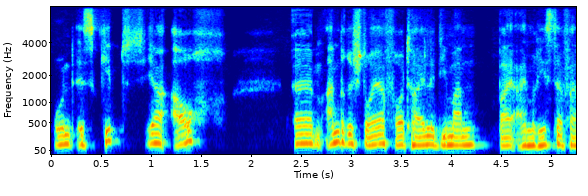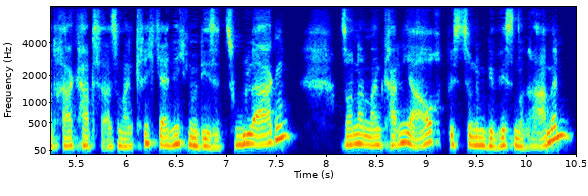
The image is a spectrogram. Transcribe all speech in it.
und es gibt ja auch ähm, andere Steuervorteile, die man bei einem Riester-Vertrag hat. Also man kriegt ja nicht nur diese Zulagen, sondern man kann ja auch bis zu einem gewissen Rahmen,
